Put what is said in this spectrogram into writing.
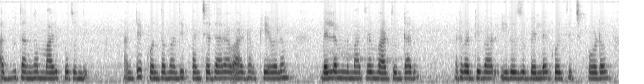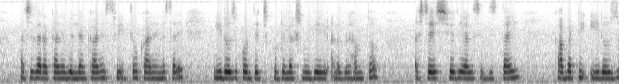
అద్భుతంగా మారిపోతుంది. అంటే కొంతమంది పంచదార వాడడం కేవలం బెల్లంను మాత్రం వాడుతుంటారు. అటువంటి వారు ఈరోజు బెల్లం కొని తెచ్చుకోవడం పంచదార కానీ బెల్లం కానీ స్వీట్లో కానీ సరే ఈరోజు కొని తెచ్చుకుంటే లక్ష్మీదేవి అనుగ్రహంతో అష్టైశ్వర్యాలు సిద్ధిస్తాయి. కాబట్టి ఈరోజు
